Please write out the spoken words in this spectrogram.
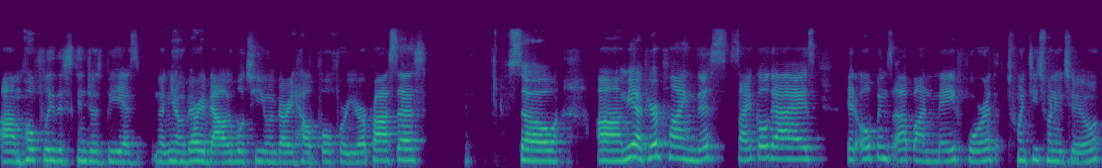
Um, hopefully this can just be as, you know, very valuable to you and very helpful for your process. So um, yeah, if you're applying this cycle, guys, it opens up on May 4th, 2022,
